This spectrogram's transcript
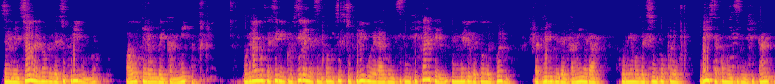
se menciona el nombre de su tribu. ¿no? Era un benjaminita. Podríamos decir, inclusive en ese entonces, su tribu era algo insignificante en, medio de todo el pueblo. La tribu de Benjamín era, podríamos decir, un poco vista como insignificante.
